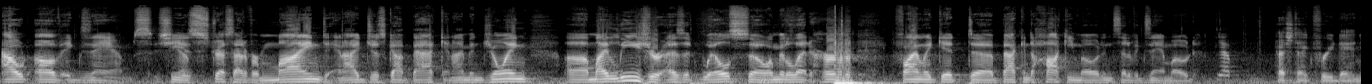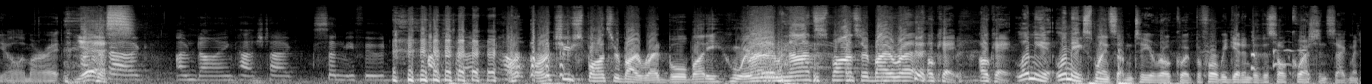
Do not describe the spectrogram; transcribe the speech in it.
out of exams. She is stressed out of her mind, and I just got back, and I'm enjoying uh, my leisure, as it will. So I'm going to let her finally get uh, back into hockey mode instead of exam mode. Yep. Hashtag free Danielle, am I right? Yes. Hashtag I'm dying. Hashtag send me food. Hashtag help. Aren't you sponsored by Red Bull, buddy? Where I am not sponsored by Red. Okay, okay. Let me let me explain something to you real quick before we get into this whole question segment.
